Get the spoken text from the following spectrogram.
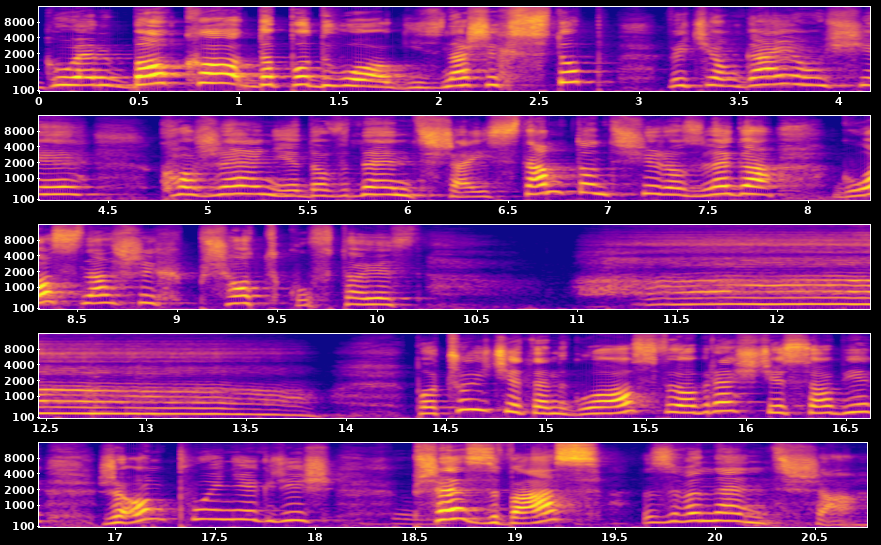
głęboko do podłogi. Z naszych stóp wyciągają się korzenie do wnętrza i stamtąd się rozlega głos naszych przodków. To jest Poczujcie ten głos, wyobraźcie sobie, że on płynie gdzieś przez Was z wnętrza.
